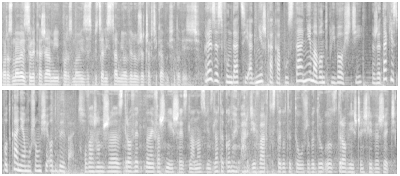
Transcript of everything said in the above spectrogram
porozmawiać z lekarzami, porozmawiać ze specjalistami o wielu rzeczach ciekawych się dowiedzieć. Prezes Fundacji Agnieszka Kapusta nie ma wątpliwości, że takie spotkania muszą się odbywać. Uważam, że zdrowie najważniejsze jest dla nas, więc dlatego najbardziej warto z tego tytułu, żeby zdrowie i szczęśliwie żyć.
